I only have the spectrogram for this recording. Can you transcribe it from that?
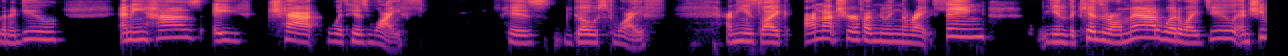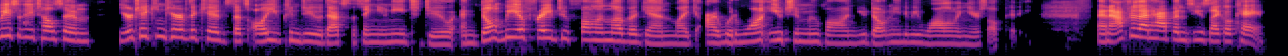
going to do? And he has a chat with his wife, his ghost wife. And he's like, I'm not sure if I'm doing the right thing. You know, the kids are all mad. What do I do? And she basically tells him, you're taking care of the kids. That's all you can do. That's the thing you need to do. And don't be afraid to fall in love again. Like, I would want you to move on. You don't need to be wallowing yourself pity. And after that happens, he's like, okay,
